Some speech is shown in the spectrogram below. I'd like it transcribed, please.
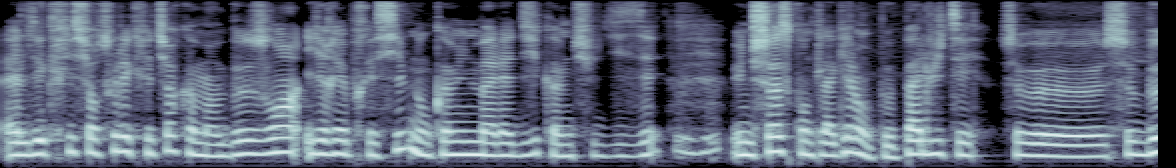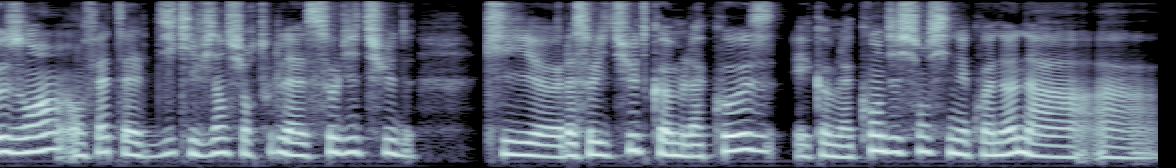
Elle décrit surtout l'écriture comme un besoin irrépressible, donc comme une maladie, comme tu disais, mhm. une chose contre laquelle on ne peut pas lutter. Ce, besoin, en fait, elle dit qu'il vient surtout de la solitude, qui, euh, la solitude comme la cause et comme la condition sine qua non à,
